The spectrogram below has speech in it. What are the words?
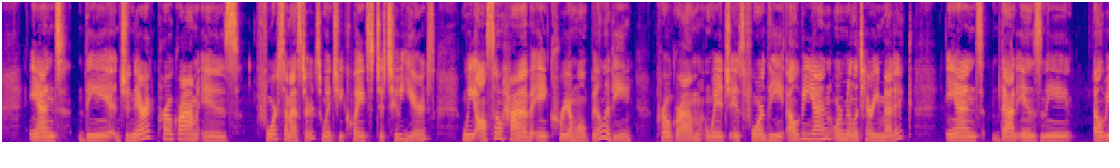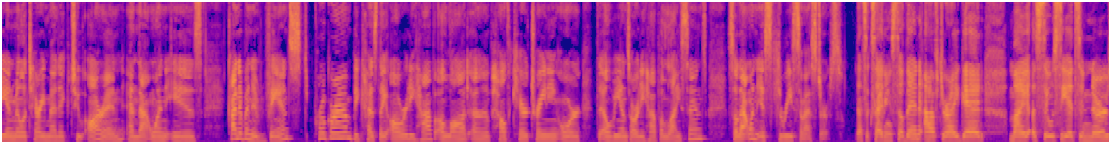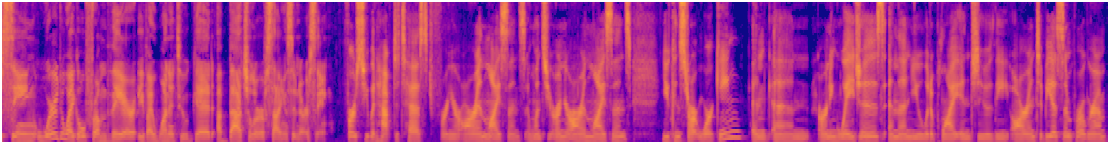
and the generic program is four semesters, which equates to two years. We also have a career mobility program, which is for the LVN or military medic, and that is the LVN military medic to RN, and that one is kind of an advanced program because they already have a lot of healthcare training or the LVNs already have a license. So that one is three semesters. That's exciting. So then, after I get my associates in nursing, where do I go from there if I wanted to get a Bachelor of Science in Nursing? First, you would have to test for your RN license, and once you earn your RN license, you can start working and, and earning wages, and then you would apply into the RN to BSN program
